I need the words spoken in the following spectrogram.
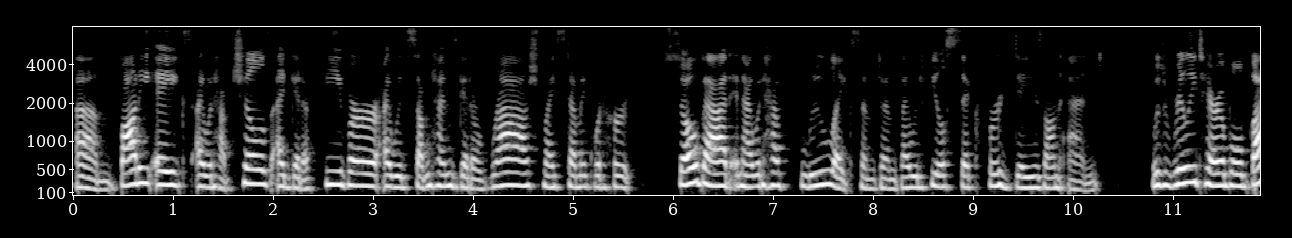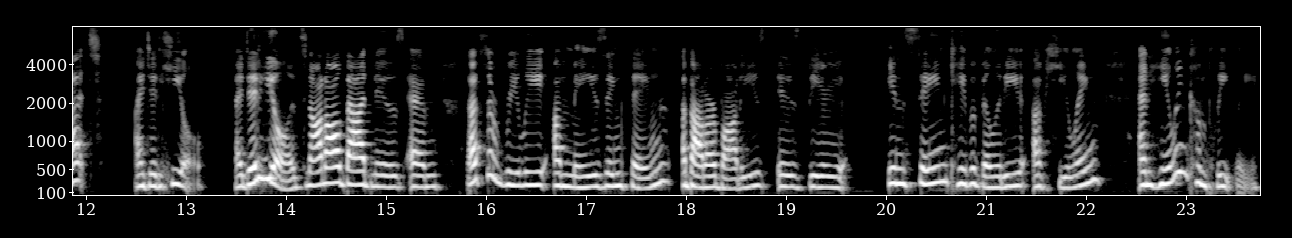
um, body aches. I would have chills. I'd get a fever. I would sometimes get a rash. My stomach would hurt so bad, and I would have flu like symptoms. I would feel sick for days on end It was really terrible, but I did heal. I did heal. It's not all bad news. And that's the really amazing thing about our bodies is the insane capability of healing and healing completely.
